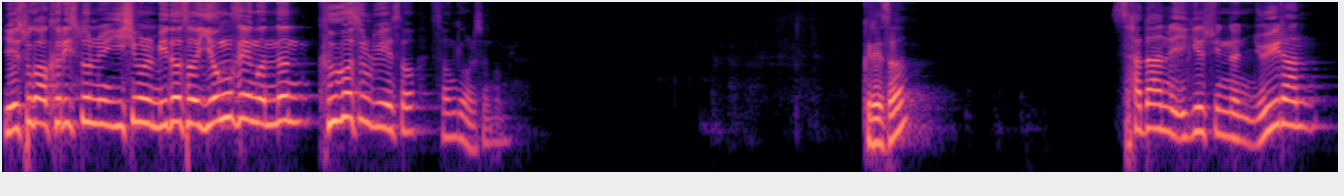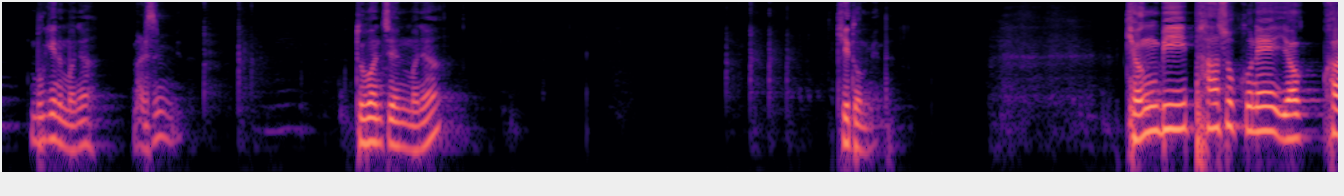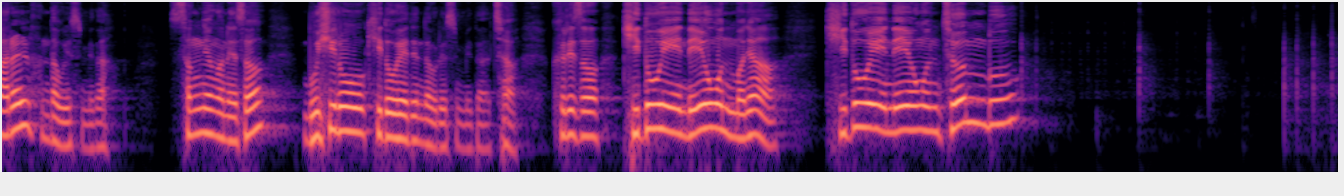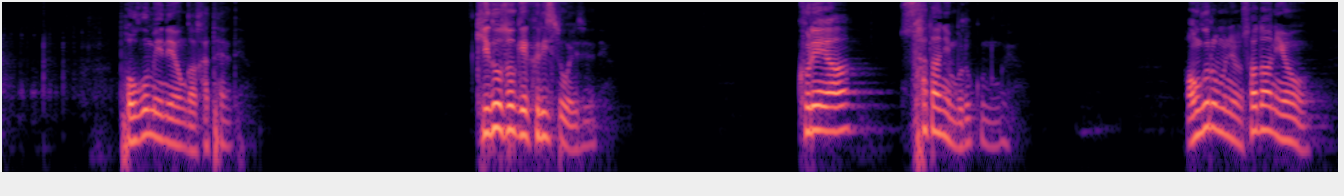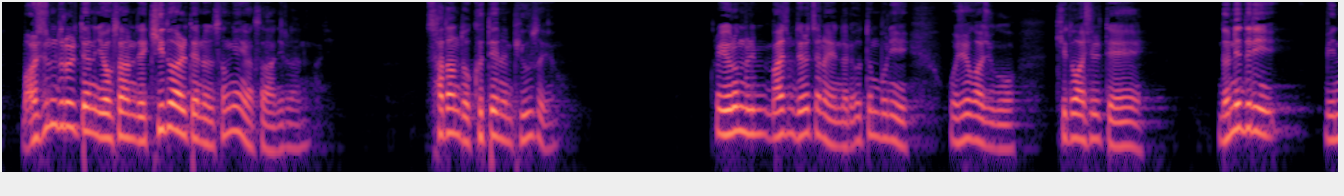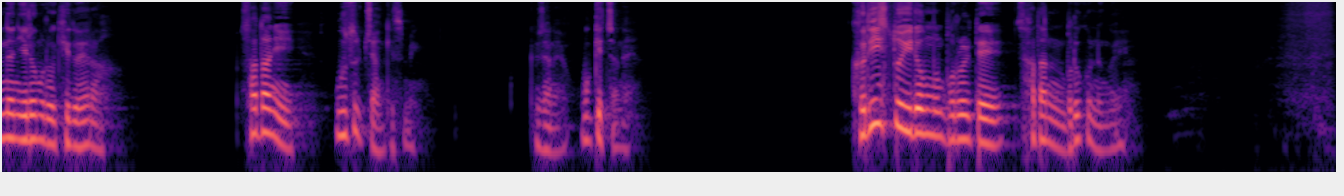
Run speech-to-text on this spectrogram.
예수가 그리스도이심을 믿어서 영생 얻는 그것을 위해서 성경을 쓴 겁니다. 그래서 사단을 이길 수 있는 유일한 무기는 뭐냐? 말씀입니다. 두 번째는 뭐냐? 기도입니다. 경비 파수꾼의 역할을 한다고 했습니다. 성령 안에서 무시로 기도해야 된다고 그랬습니다. 자, 그래서 기도의 내용은 뭐냐? 기도의 내용은 전부 복음의 내용과 같아야 돼요. 기도 속에 그리스도가 있어야 돼요. 그래야 사단이 무릎 꿇는 거예요. 안 그러면요, 사단이요, 말씀 들을 때는 역사하는데 기도할 때는 성령 역사가 안 일어나는 거지. 사단도 그때는 비웃어요. 그래, 여러분들 말씀드렸잖아요, 옛날에. 어떤 분이 오셔가지고 기도하실 때, 너네들이 믿는 이름으로 기도해라. 사단이 우습지 않겠습니까? 그러잖아요. 웃겠잖아요. 그리스도 이름을 부를 때 사단은 무릎 꿇는 거예요.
